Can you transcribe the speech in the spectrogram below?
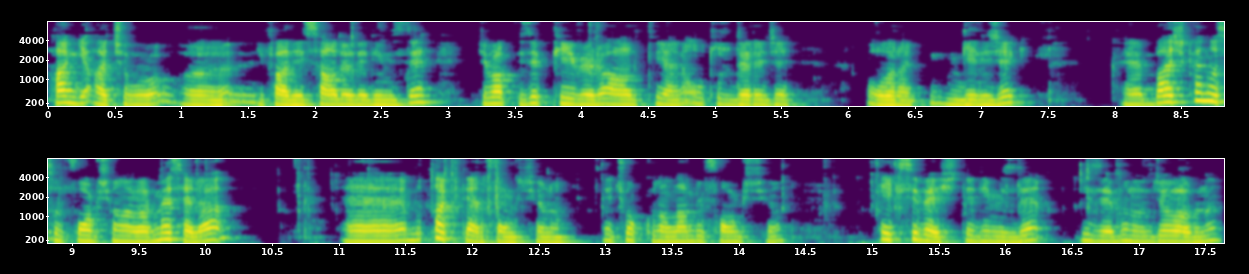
hangi açı bu e, ifadeyi sağlıyor dediğimizde cevap bize pi bölü 6 yani 30 derece olarak gelecek. E, başka nasıl fonksiyonlar var? Mesela e, mutlak değer fonksiyonu. E, çok kullanılan bir fonksiyon. Eksi 5 dediğimizde bize bunun cevabını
